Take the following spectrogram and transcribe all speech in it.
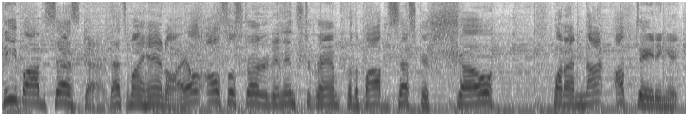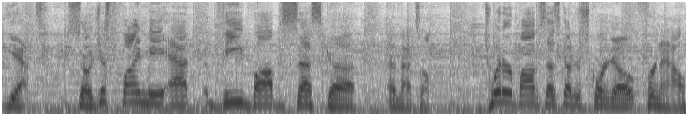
the Bob Cesca. That's my handle. I also started an Instagram for the Bob Cesca Show, but I'm not updating it yet. So just find me at the Bob Cesca, and that's all. Twitter, Bob Cesca underscore go for now.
